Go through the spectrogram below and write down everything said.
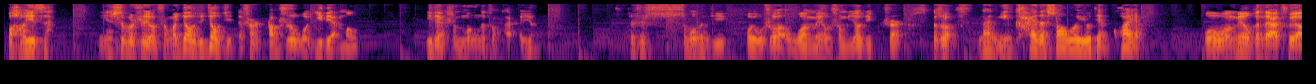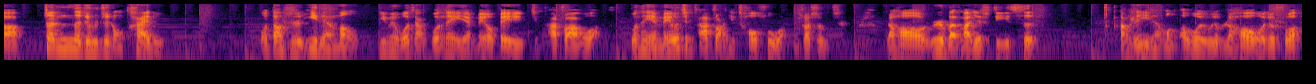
不好意思，您是不是有什么要要紧的事儿？”当时我一脸懵，一脸是懵的状态。哎呀，这是什么问题？我我说我没有什么要紧的事儿。他说：“那您开的稍微有点快呀。”我我没有跟大家吹啊，真的就是这种态度。我当时一脸懵，因为我在国内也没有被警察抓过，国内也没有警察抓你超速啊，你说是不是？然后日本吧也是第一次。当时一脸懵哦，我我然后我就说，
